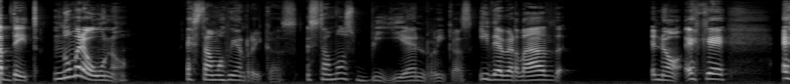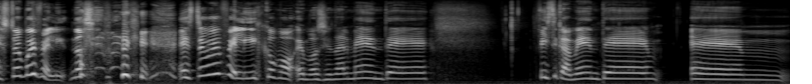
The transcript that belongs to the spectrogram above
update. Número uno, estamos bien ricas, estamos bien ricas y de verdad, no, es que estoy muy feliz. No sé por qué. Estoy muy feliz como emocionalmente, físicamente. Em,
